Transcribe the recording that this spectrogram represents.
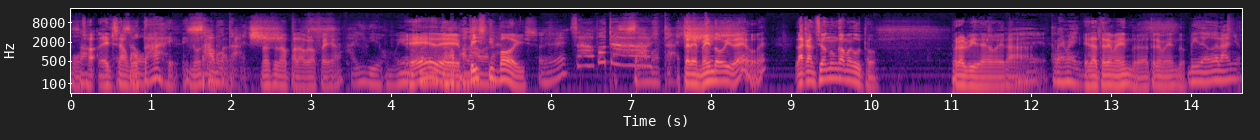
No, el sabotaje. No, sabotage. no es una palabra fea. Ay, Dios mío. eh, de Beastie Boys. ¿Eh? Sabotage. Sabotage. Tremendo video, ¿eh? La canción nunca me gustó. Pero el video era Eh, tremendo. era tremendo, era tremendo. Video del año.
